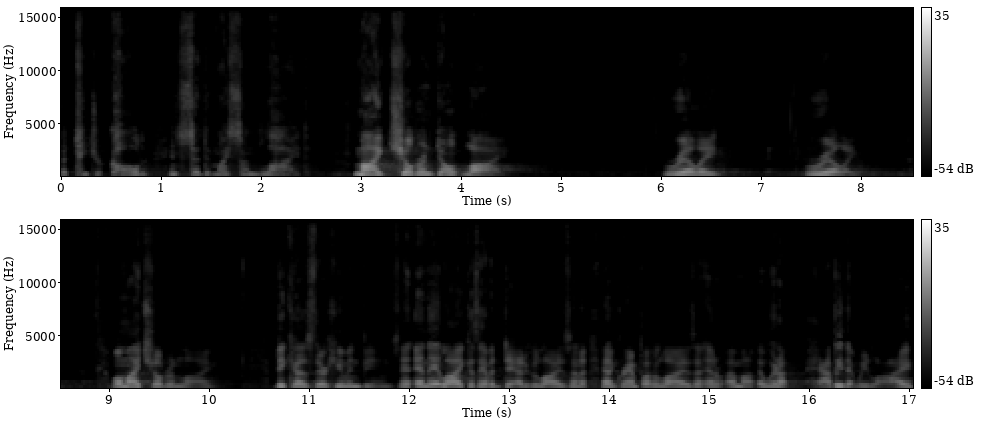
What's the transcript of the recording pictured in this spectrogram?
the teacher called and said that my son lied. My children don't lie. Really? Really? Well, my children lie because they're human beings. And, and they lie because they have a dad who lies and a, and a grandpa who lies and, and a mom. And we're not happy that we lie.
